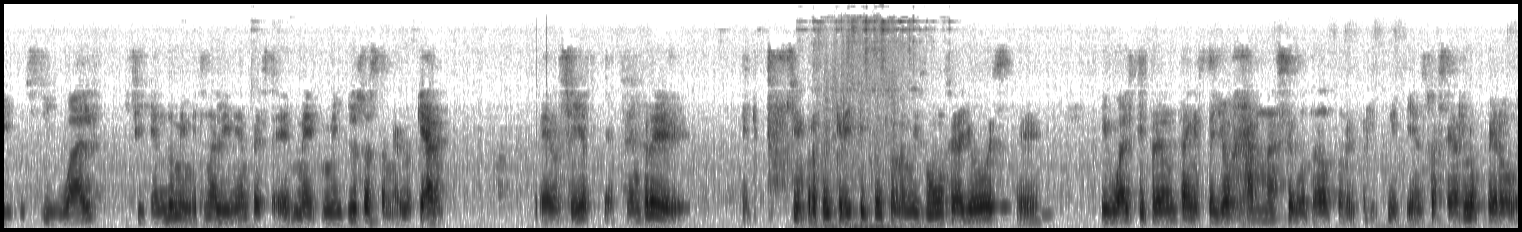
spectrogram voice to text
y, pues, igual, siguiendo mi misma línea, empecé, me, me- incluso hasta me bloquearon. Pero sí, este, siempre, siempre fui crítico con lo mismo. O sea, yo, este, igual si preguntan, este, yo jamás he votado por el PRI, ni pienso hacerlo, pero,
